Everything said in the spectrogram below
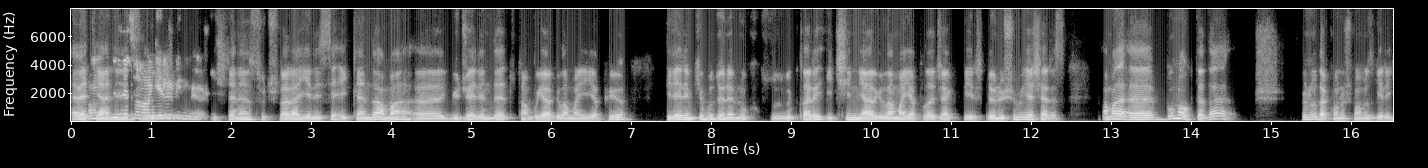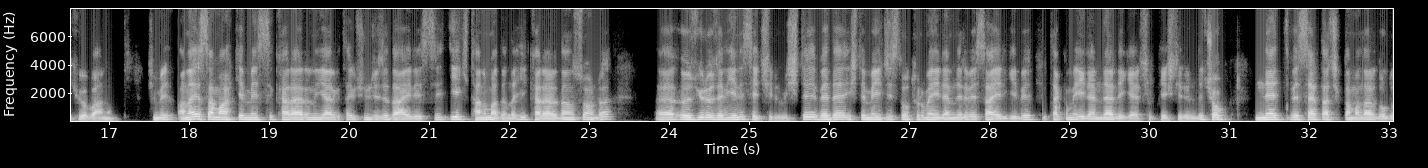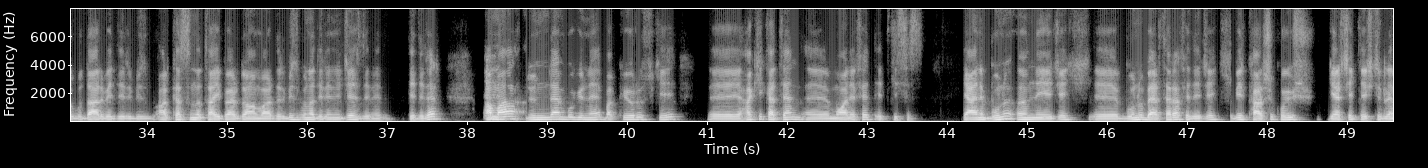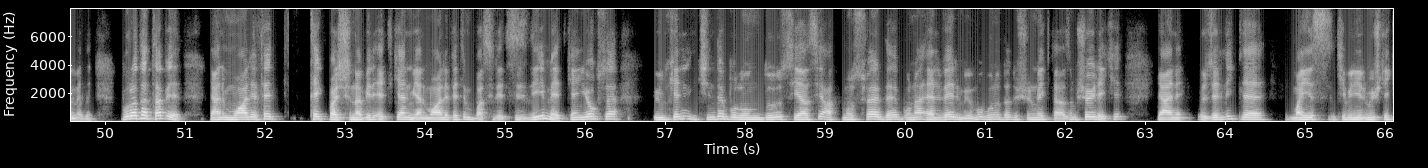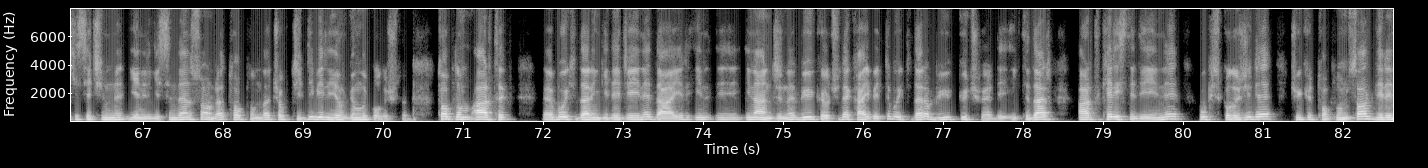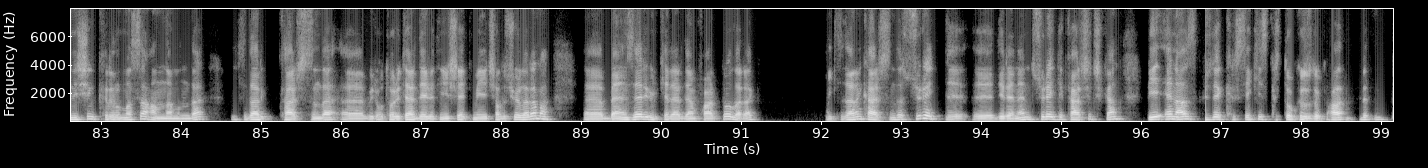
Evet Ama yani ne zaman gelir e, bilmiyorum. işlenen suçlara yenisi eklendi ama e, gücü elinde tutan bu yargılamayı yapıyor. Dilerim ki bu dönemin hukuksuzlukları için yargılama yapılacak bir dönüşümü yaşarız. Ama e, bu noktada şunu da konuşmamız gerekiyor Banu. Şimdi Anayasa Mahkemesi kararını Yargıtay 3. Ceza Dairesi ilk tanımadığında, ilk karardan sonra e, Özgür Özel yeni seçilmişti ve de işte mecliste oturma eylemleri vesaire gibi bir takım eylemler de gerçekleştirildi. Çok net ve sert açıklamalar da oldu. Bu darbedir, biz arkasında Tayyip Erdoğan vardır, biz buna direneceğiz dediler. Evet. Ama dünden bugüne bakıyoruz ki e, hakikaten e, muhalefet etkisiz. Yani bunu önleyecek, e, bunu bertaraf edecek bir karşı koyuş gerçekleştirilemedi. Burada tabii yani muhalefet tek başına bir etken mi? Yani muhalefetin basiretsizliği mi etken yoksa ülkenin içinde bulunduğu siyasi atmosfer de buna el vermiyor mu? Bunu da düşünmek lazım. Şöyle ki yani özellikle Mayıs 2023'teki seçim yenilgisinden sonra toplumda çok ciddi bir yılgınlık oluştu. Toplum artık e, bu iktidarın gideceğine dair in, e, inancını büyük ölçüde kaybetti. Bu iktidara büyük güç verdi. İktidar artık her istediğini bu psikolojiyle çünkü toplumsal direnişin kırılması anlamında iktidar karşısında e, bir otoriter devlet inşa etmeye çalışıyorlar ama e, benzer ülkelerden farklı olarak iktidarın karşısında sürekli e, direnen, sürekli karşı çıkan bir en az yüzde 48-49'luk.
